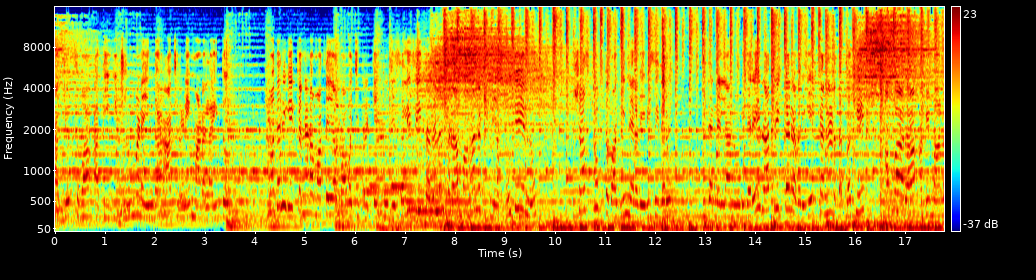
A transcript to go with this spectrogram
ರಾಜ್ಯೋತ್ಸವ ಅತಿ ವಿಜೃಂಭಣೆಯಿಂದ ಆಚರಣೆ ಮಾಡಲಾಯಿತು. ಮೊದಲಿಗೆ ಕನ್ನಡ ಮಾತೆಯ ಭಾವಚಿತ್ರಕ್ಕೆ ಪೂಜೆ ಸಲ್ಲಿಸಿ, ತದನಂತರ ಮಹಾಲಕ್ಷ್ಮಿಯ ಪೂಜೆಯನ್ನು ಶಾಸ್ತ್ರೋಕ್ತವಾಗಿ ನೆರವೇರಿಸಿದರು. ಇದನ್ನೆಲ್ಲ ನೋಡಿದರೆ ರಾತ್ರಿಕರ್ ಅವರಿಗೆ ಕನ್ನಡದ ಬಗ್ಗೆ ಅಭಿಮಾನ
